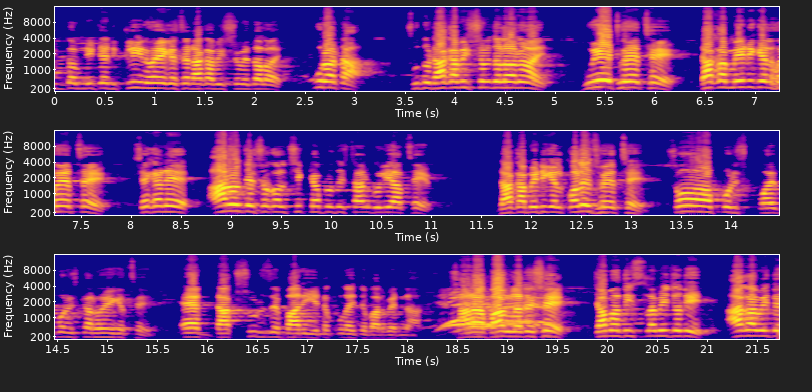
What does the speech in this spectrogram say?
একদম নিট অ্যান্ড ক্লিন হয়ে গেছে ঢাকা বিশ্ববিদ্যালয়। পুরাটা। শুধু ঢাকা বিশ্ববিদ্যালয় নয়, বুয়েট হয়েছে, ঢাকা মেডিকেল হয়েছে। সেখানে আরও যে সকল শিক্ষা প্রতিষ্ঠানগুলি আছে ঢাকা মেডিকেল কলেজ হয়েছে, সব পয় পরিষ্কার হয়ে গেছে। এক ডাকসুর যে বাড়ি, এটা কোলাইতে পারবেন না। সারা বাংলাদেশে জামাত ইসলামী যদি আগামীতে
